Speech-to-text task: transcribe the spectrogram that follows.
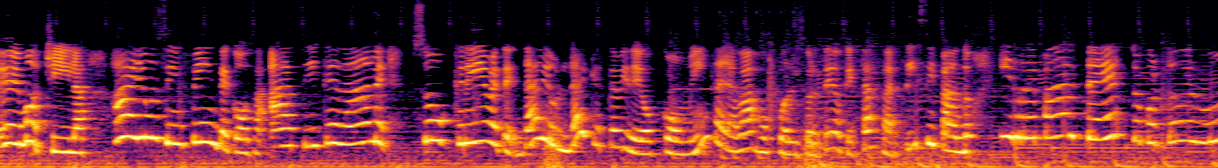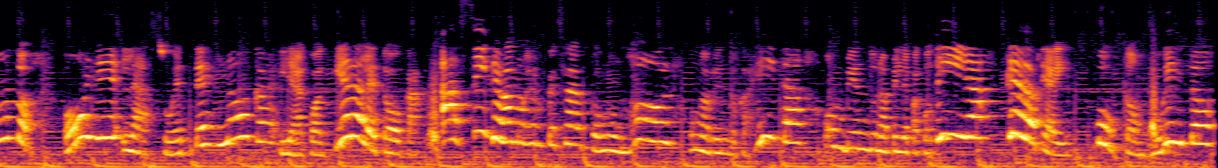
eh, mochila, hay un sinfín de cosas, así que dale, suscríbete, dale un like a este video, comenta ahí abajo por el sorteo que estás participando y reparte esto por todo el mundo. Oye, la suerte es loca y a cualquiera le toca. Así que vamos a empezar con un haul, un abriendo cajita, un viendo una pila de pacotilla. Quédate ahí, busca un juguito,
